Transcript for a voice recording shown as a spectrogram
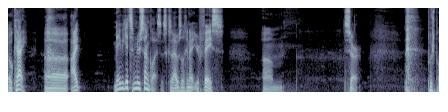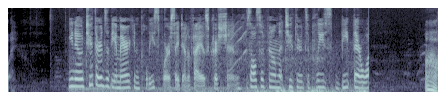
Okay. Uh, I maybe get some new sunglasses because I was looking at your face. Um, sir. Push play. You know, two thirds of the American police force identify as Christian. It's also found that two thirds of police beat their wi-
